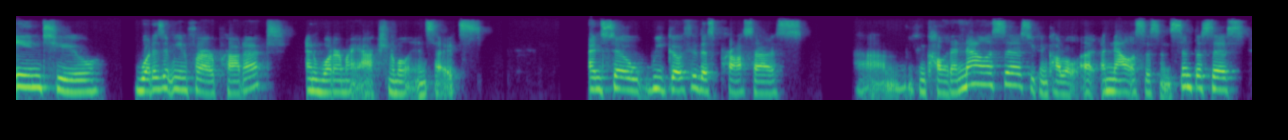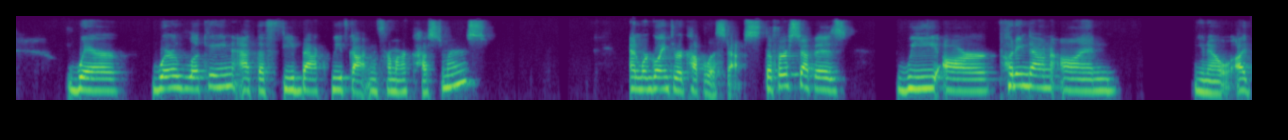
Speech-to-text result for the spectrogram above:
into what does it mean for our product and what are my actionable insights. And so we go through this process. Um, you can call it analysis, you can call it analysis and synthesis, where we're looking at the feedback we've gotten from our customers. And we're going through a couple of steps. The first step is we are putting down on you know a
